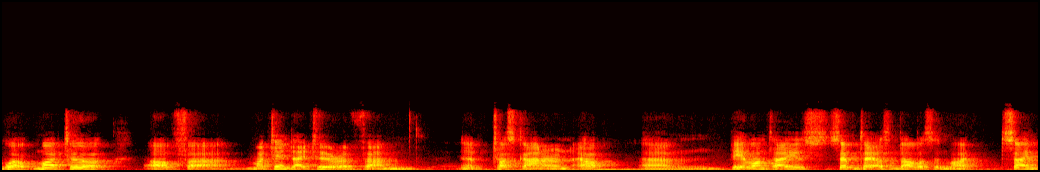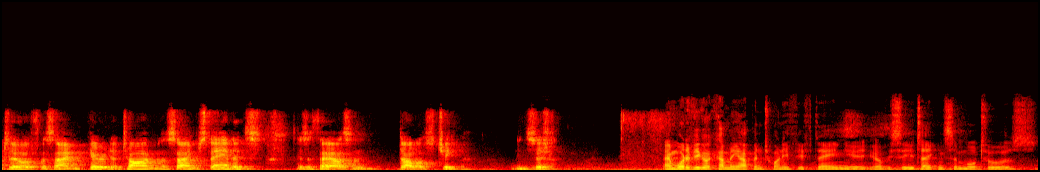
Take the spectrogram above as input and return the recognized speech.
well, my tour of uh, my ten day tour of um, you know, Toscana and Alp um, Piemonte is $7,000 and my same tour for the same period of time and the same standards is $1,000 cheaper in Sicily. And what have you got coming up in 2015? You, obviously, you're taking some more tours.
